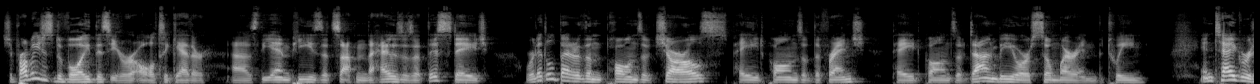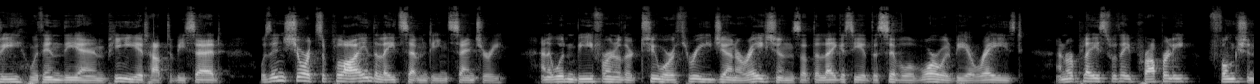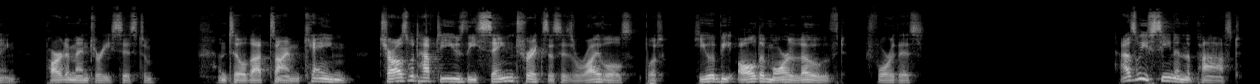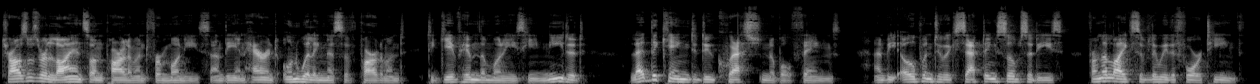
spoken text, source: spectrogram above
should probably just avoid this era altogether, as the MPs that sat in the Houses at this stage were little better than pawns of Charles, paid pawns of the French, paid pawns of Danby, or somewhere in between. Integrity within the MP, it had to be said, was in short supply in the late 17th century, and it wouldn't be for another two or three generations that the legacy of the Civil War would be erased, and replaced with a properly functioning parliamentary system. Until that time came, Charles would have to use the same tricks as his rivals, but he would be all the more loathed for this. As we've seen in the past, Charles's reliance on Parliament for monies and the inherent unwillingness of Parliament to give him the monies he needed led the king to do questionable things and be open to accepting subsidies from the likes of Louis XIV.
